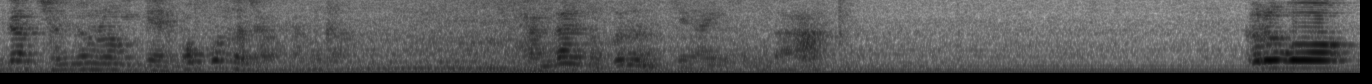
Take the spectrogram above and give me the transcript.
일확천금을 노리기 때문에 복권도 잘 삽니다. 상가는 좀 그런 경향이 있습니다. 그리고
